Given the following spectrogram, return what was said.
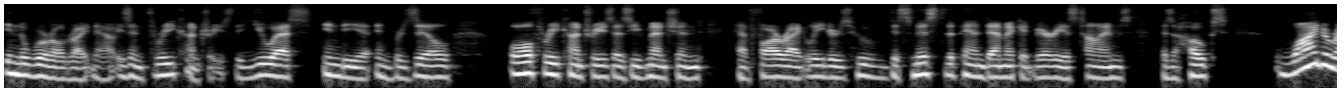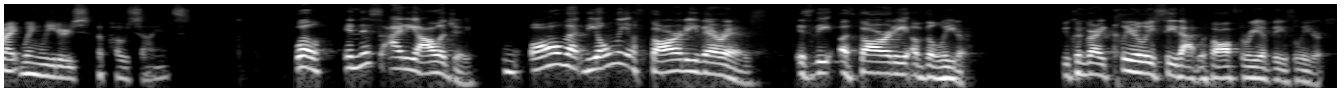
in the world right now is in three countries the US, India, and Brazil. All three countries, as you've mentioned, have far right leaders who've dismissed the pandemic at various times as a hoax. Why do right wing leaders oppose science? Well, in this ideology, all that the only authority there is is the authority of the leader. You can very clearly see that with all three of these leaders.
